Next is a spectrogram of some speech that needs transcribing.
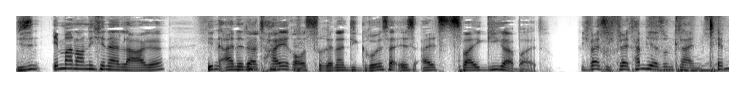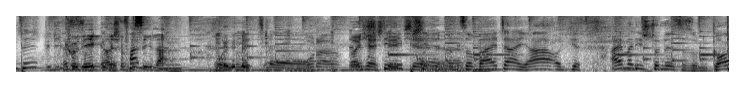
die sind immer noch nicht in der Lage, in eine Datei rauszurennen, die größer ist als 2 Gigabyte. Ich weiß nicht, vielleicht haben die ja so einen kleinen Tempel. Wie die Kollegen auch schon ein bisschen Elefanten Und mit äh, Oder Stäbchen und so weiter, ja. Und hier, einmal die Stunde ist da so ein Gong,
